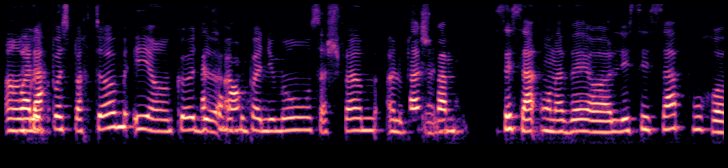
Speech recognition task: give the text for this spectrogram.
à un code postpartum et à un code accompagnement sage-femme à l'hôpital. C'est ça, on avait euh, laissé ça pour, euh,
